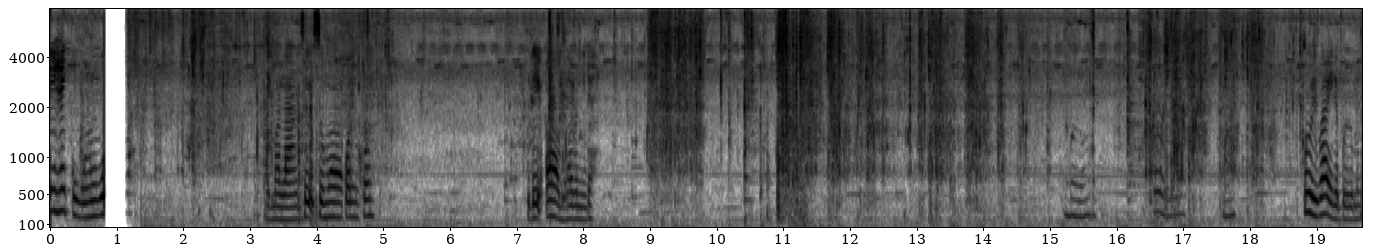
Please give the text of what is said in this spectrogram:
นี้ให้กูนะเว้ยเดี๋ยวมาล้างซื้อสโมอก่อนคนจะได้อ้อมได้วันนี้ได้เบอร์มันเกินมากเอ้ยไหวเดี๋ยวเบอร์มัน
